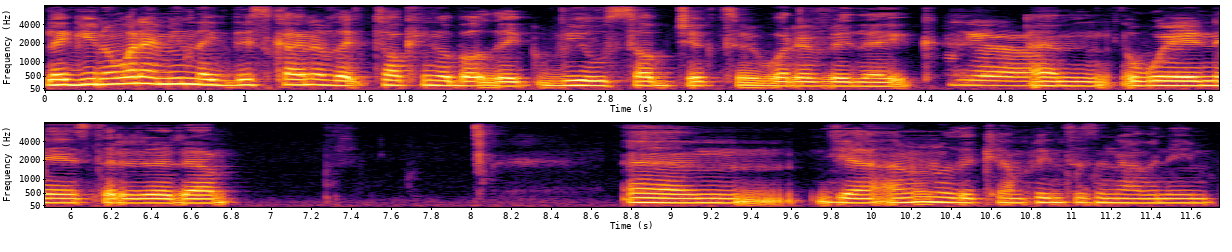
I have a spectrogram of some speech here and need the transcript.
like you know what I mean? Like this kind of like talking about like real subjects or whatever, like yeah, um awareness, da da da da. Um, yeah, I don't know. The campaign doesn't have a name.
